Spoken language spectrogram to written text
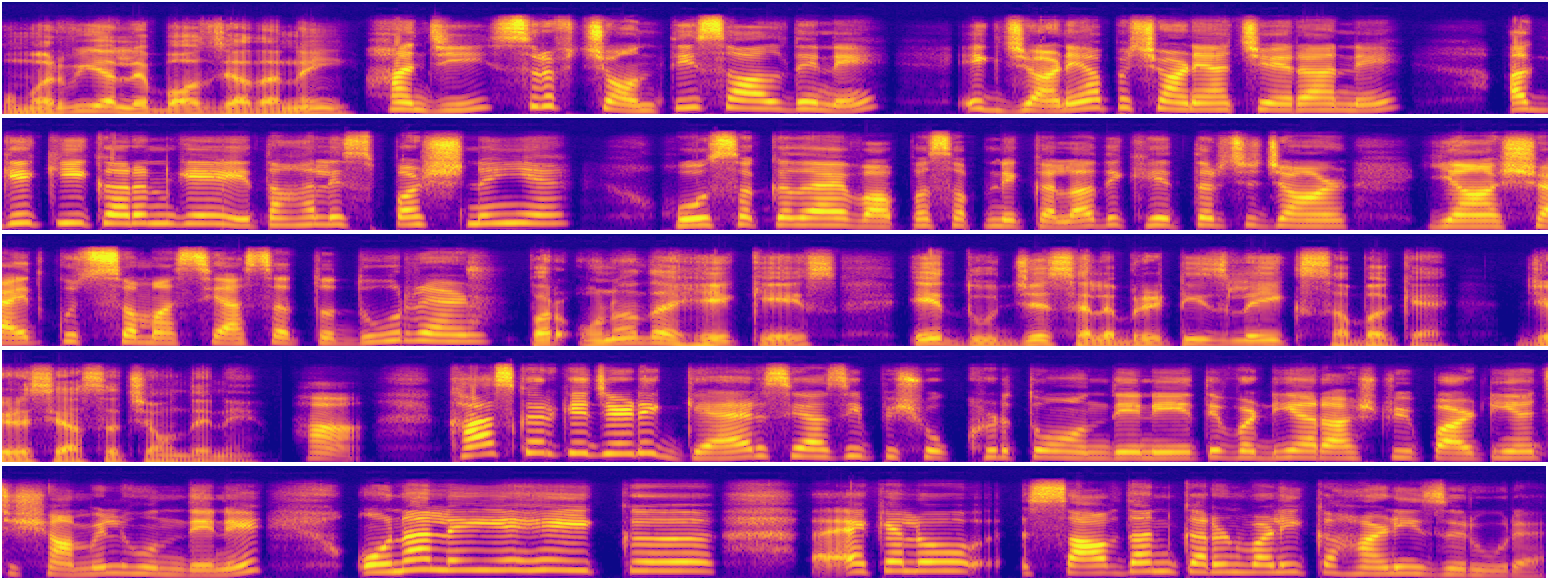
ਉਮਰ ਵੀ ਹਲੇ ਬਹੁਤ ਜ਼ਿਆਦਾ ਨਹੀਂ। ਹਾਂਜੀ ਸਿਰਫ 34 ਸਾਲ ਦੇ ਨੇ ਇੱਕ ਜਾਣਿਆ ਪਛਾਣਿਆ ਚਿਹਰਾ ਨੇ। ਅੱਗੇ ਕੀ ਕਰਨਗੇ ਇਹ ਤਾਂ ਹਲੇ ਸਪਸ਼ਟ ਨਹੀਂ ਹੈ। ਹੋ ਸਕਦਾ ਹੈ ਵਾਪਸ ਆਪਣੇ ਕਲਾ ਦੇ ਖੇਤਰ 'ਚ ਜਾਣ ਜਾਂ ਸ਼ਾਇਦ ਕੁਝ ਸਮਾਂ ਸਿਆਸਤ ਤੋਂ ਦੂਰ ਰਹਿਣ। ਪਰ ਉਹਨਾਂ ਦਾ ਇਹ ਕੇਸ ਇਹ ਦੂਜੇ ਸੈਲੀਬ੍ਰਿਟੀਜ਼ ਲਈ ਇੱਕ ਸਬਕ ਹੈ ਜਿਹੜੇ ਸਿਆਸਤ 'ਚ ਆਉਂਦੇ ਨੇ। ਹਾਂ ਖਾਸ ਕਰਕੇ ਜਿਹੜੇ ਗੈਰ ਸਿਆਸੀ ਪਿਛੋਕੜ ਤੋਂ ਆਉਂਦੇ ਨੇ ਤੇ ਵੱਡੀਆਂ ਰਾਸ਼ਟਰੀ ਪਾਰਟੀਆਂ 'ਚ ਸ਼ਾਮਿਲ ਹੁੰਦੇ ਨੇ ਉਹਨਾਂ ਲਈ ਇਹ ਇੱਕ ਇਹ ਕਹ ਲੋ ਸਾਵਧਾਨ ਕਰਨ ਵਾਲੀ ਕਹਾਣੀ ਜ਼ਰੂਰ ਹੈ।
